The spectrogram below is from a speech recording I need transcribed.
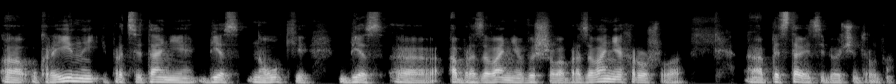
Украины и процветание без науки, без э, образования, высшего образования хорошего э, представить себе очень трудно.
